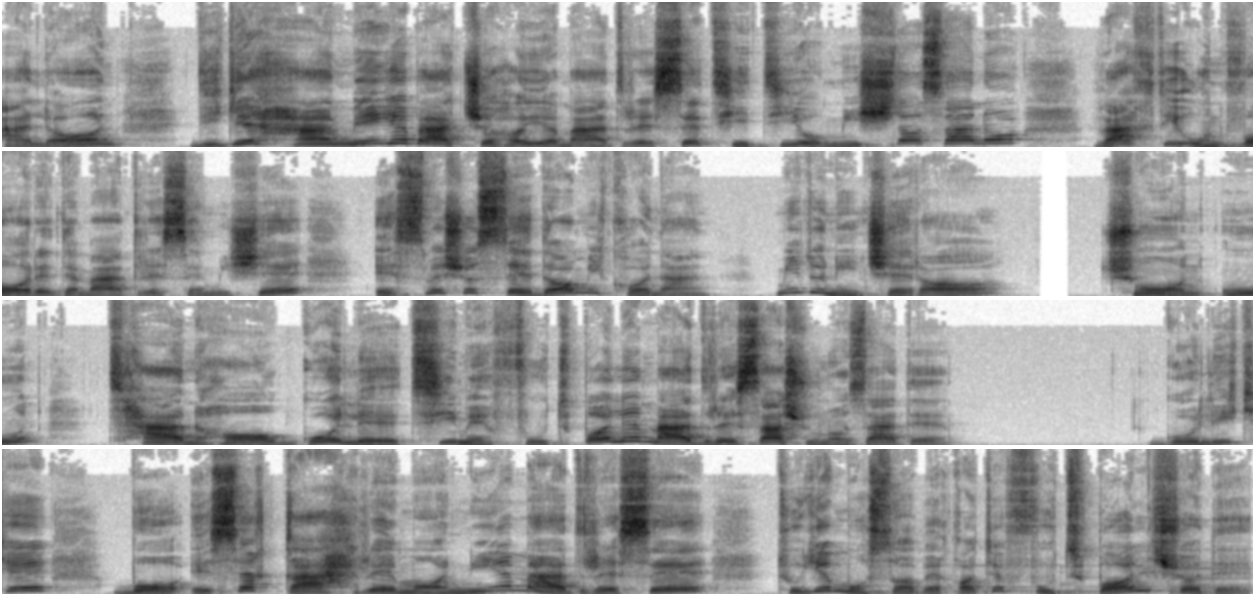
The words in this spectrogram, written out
الان دیگه همه بچه های مدرسه تیتی رو می‌شناسن و وقتی اون وارد مدرسه میشه اسمشو صدا می‌کنن می‌دونین چرا؟ چون اون تنها گل تیم فوتبال مدرسهشونو زده گلی که باعث قهرمانی مدرسه توی مسابقات فوتبال شده.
